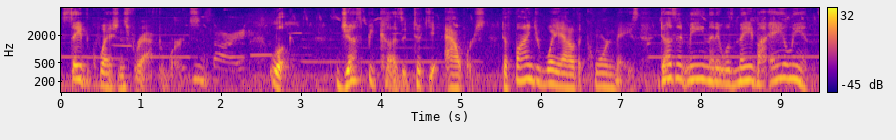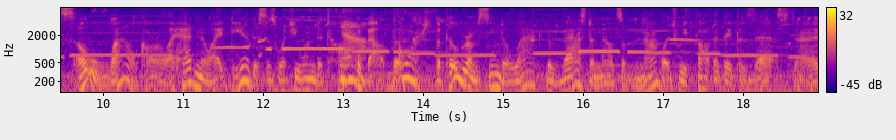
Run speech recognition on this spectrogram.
save the questions for afterwards. I'm Sorry. Look, just because it took you hours to find your way out of the corn maze doesn't mean that it was made by aliens. Oh, wow, Carl. I had no idea this is what you wanted to talk Yeah, about. of The, course. the pilgrims seem to lack the vast amounts of knowledge we thought that they possessed. Uh,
